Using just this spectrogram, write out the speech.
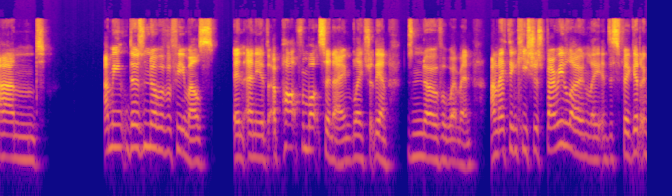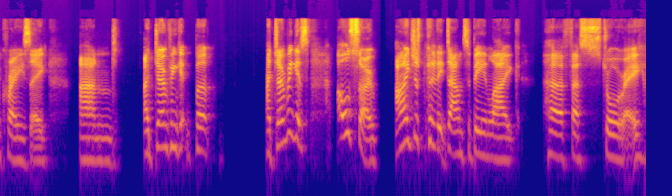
And I mean, there's no other females in any of the, apart from what's her name later at the end, there's no other women. And I think he's just very lonely and disfigured and crazy. And I don't think it, but I don't think it's also, I just put it down to being like her first story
